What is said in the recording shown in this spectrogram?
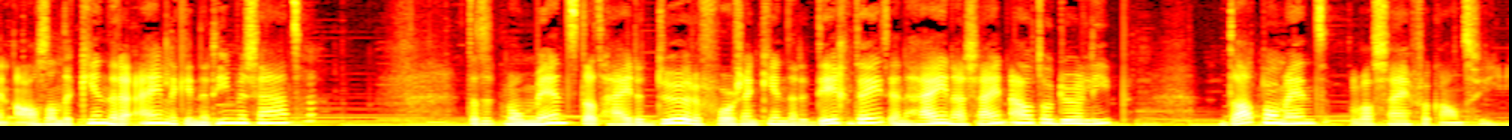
en als dan de kinderen eindelijk in de riemen zaten, dat het moment dat hij de deuren voor zijn kinderen dicht deed en hij naar zijn autodeur liep, dat moment was zijn vakantie.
